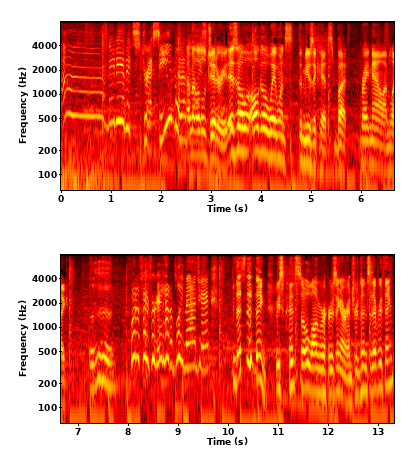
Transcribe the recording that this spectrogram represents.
Uh, maybe a bit stressy, but I'm a little jittery. This will all go away once the music hits, but right now I'm like, What if I forget how to play Magic? that's the thing. We spent so long rehearsing our entrance and everything.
